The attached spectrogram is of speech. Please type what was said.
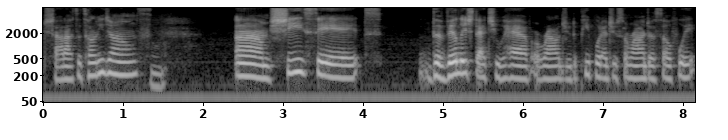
shout out to Tony Jones. Um, she said, the village that you have around you, the people that you surround yourself with,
